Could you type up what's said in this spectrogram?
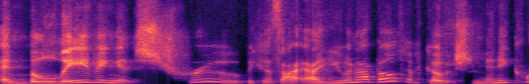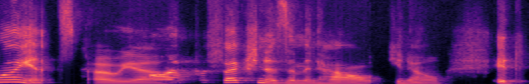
and believing it's true because I, I you and i both have coached many clients Oh yeah. on perfectionism and how you know it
